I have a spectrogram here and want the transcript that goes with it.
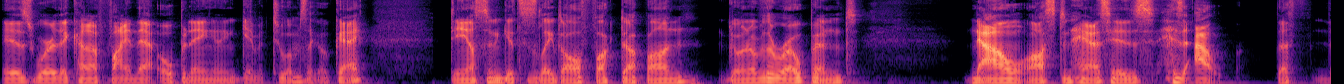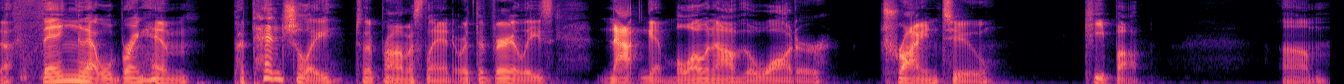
is where they kind of find that opening and give it to him. It's like, okay. Danielson gets his leg all fucked up on going over the rope, and now Austin has his his out. The the thing that will bring him potentially to the promised land, or at the very least, not get blown out of the water trying to keep up. Um,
